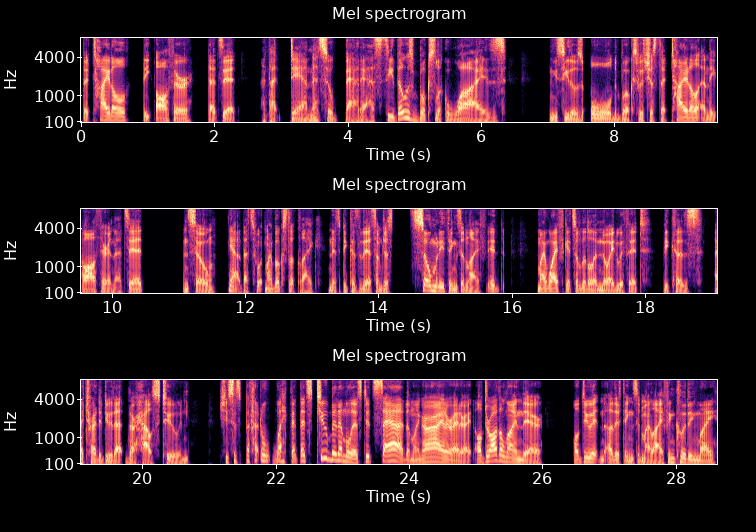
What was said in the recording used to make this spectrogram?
the title, the author, that's it. I thought, damn, that's so badass. See, those books look wise. And you see those old books with just the title and the author, and that's it. And so, yeah, that's what my books look like. And it's because of this. I'm just so many things in life. It, my wife gets a little annoyed with it because I try to do that in our house too. And she says, but I don't like that. That's too minimalist. It's sad. I'm like, all right, all right, all right. I'll draw the line there. I'll do it in other things in my life, including my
